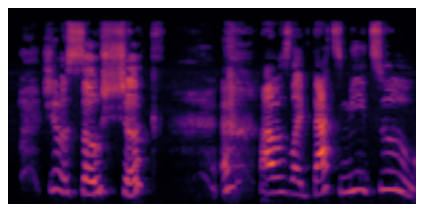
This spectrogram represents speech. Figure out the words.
she was so shook. I was like, that's me too.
